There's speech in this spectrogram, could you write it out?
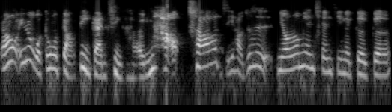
然后因为我跟我表弟感情很好，超级好，就是牛肉面千金的哥哥，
